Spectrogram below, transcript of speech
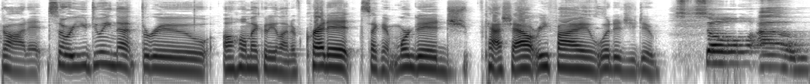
Got it. So are you doing that through a home equity line of credit, second mortgage, cash out refi? What did you do? So, um,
